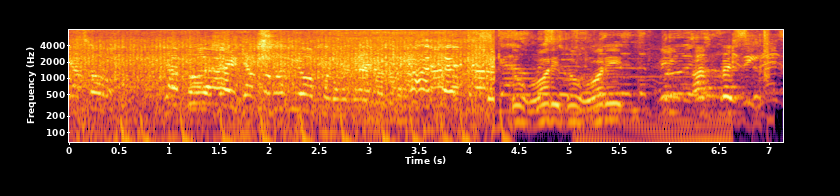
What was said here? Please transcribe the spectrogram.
Γι' αυτό, γι' αυτό θα βιώσω το πετρέλαιο τώρα. Don't worry, don't worry. Me, I'm president.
